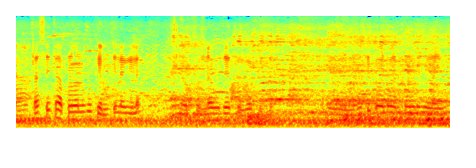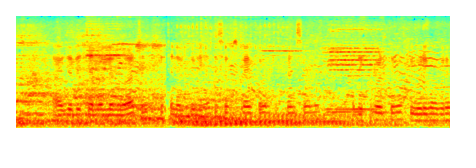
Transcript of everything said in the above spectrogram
ଆଉ ତା ସହିତ ଆପଣମାନଙ୍କୁ କେମିତି ଲାଗିଲା ସୁନା ପୂଜା ଦୁର୍ଗା ପୂଜା ନିହାତି କମେଣ୍ଟ ମାଧ୍ୟମରେ ଜଣାଇବେ ଆଉ ଯଦି ଚ୍ୟାନେଲ୍ରେ ନୂଆ ଅଛନ୍ତି ତ ଚ୍ୟାନେଲ୍କୁ ନିହାତି ସବସ୍କ୍ରାଇବ୍ କରନ୍ତୁ ଫ୍ରେଣ୍ଡସ୍ମାନେ ଦେଖିପାରୁଥିବେ କିଭଳି ଭାବରେ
